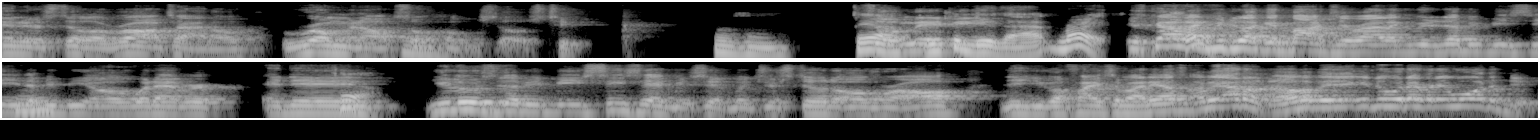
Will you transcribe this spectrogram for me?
and there's still a Raw title. Roman also holds those two. Mhm. Yeah, you maybe- can do that, right? It's kind of like if you do like in boxing, right? Like if you do WBC, Mhm. WBO, whatever, and then Yeah. you lose the WBC championship, but you're still the overall. Then you go fight somebody else. I mean, I don't know. I mean, they can do whatever they want to do.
